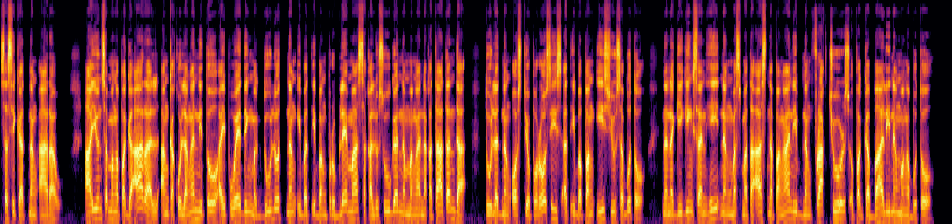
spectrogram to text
sa sikat ng araw. Ayon sa mga pag-aaral, ang kakulangan nito ay pwedeng magdulot ng iba't ibang problema sa kalusugan ng mga nakatatanda tulad ng osteoporosis at iba pang issue sa buto na nagiging sanhi ng mas mataas na panganib ng fractures o pagkabali ng mga buto.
